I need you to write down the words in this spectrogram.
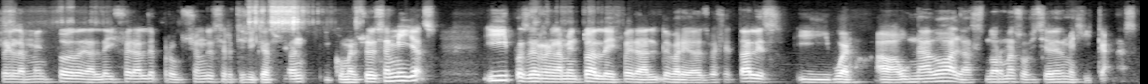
Reglamento de la Ley Federal de Producción de Certificación y Comercio de Semillas, y pues el reglamento de la Ley Federal de Variedades Vegetales y bueno, aunado a las normas oficiales mexicanas.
